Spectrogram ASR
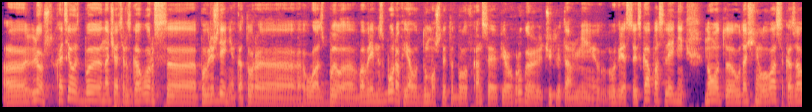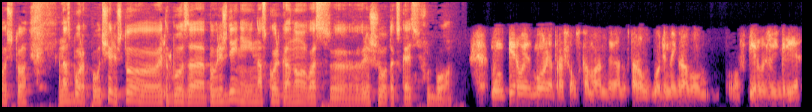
Э, Леш, хотелось бы начать разговор с э, повреждения, которое у вас было во время сборов. Я вот думал, что это было в конце первого круга, чуть ли там не в игре с ЦСКА последний. Но вот э, уточнил у вас, оказалось, что на сборах получили. Что это было за повреждение и насколько оно вас лишило, так сказать, футбола? Ну, первый сбор я прошел с командой, а на втором сборе, на игровом, в первой же игре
